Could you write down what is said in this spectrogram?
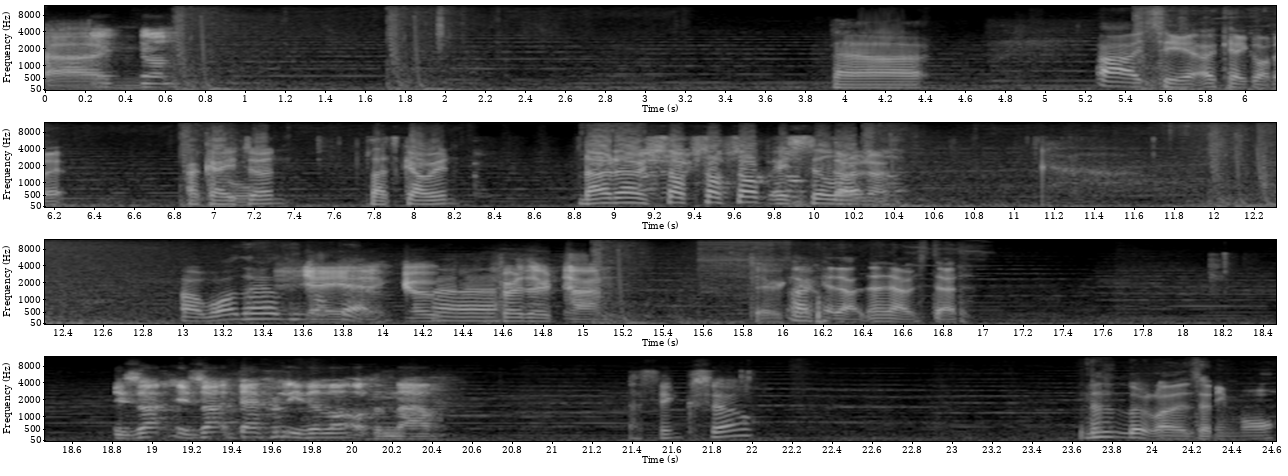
Um, on. Uh, Ah, I see it. Okay, got it. okay, Cool. done. Let's go in. No, no, stop, stop, stop. It's still No, there. no. Oh, what the hell did you yeah, not yeah. get? Go Uh, further down. There we go. Okay, that, no, it's dead. Is that is that definitely the lot of them now? I think so. It doesn't look like there's any more.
